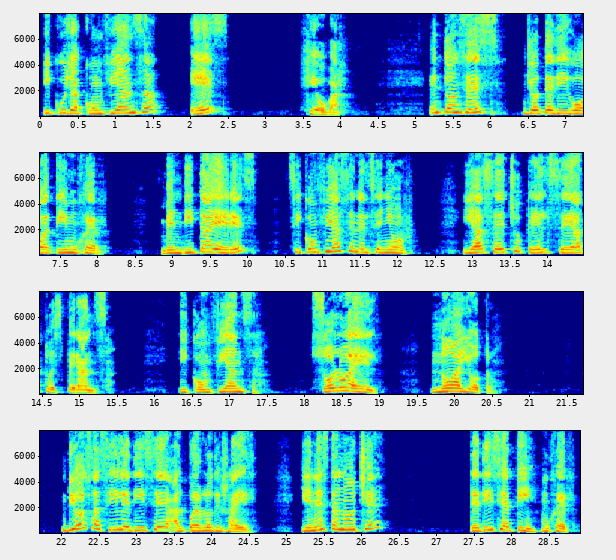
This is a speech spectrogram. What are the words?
y cuya confianza es Jehová. Entonces yo te digo a ti, mujer, bendita eres si confías en el Señor y has hecho que Él sea tu esperanza y confianza. Solo a Él, no hay otro. Dios así le dice al pueblo de Israel. Y en esta noche te dice a ti, mujer,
